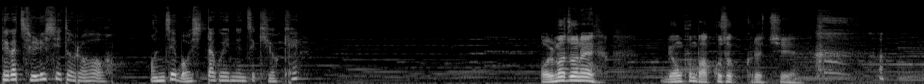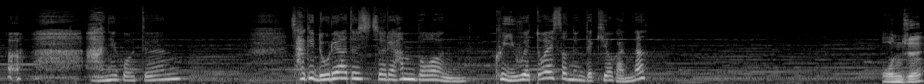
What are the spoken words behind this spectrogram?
내가 진리 씨더러 언제 멋있다고 했는지 기억해? 얼마 전에 명품 받고서 그랬지. 아니거든. 자기 노래하던 시절에 한 번, 그 이후에 또 했었는데 기억 안 나? 언제?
